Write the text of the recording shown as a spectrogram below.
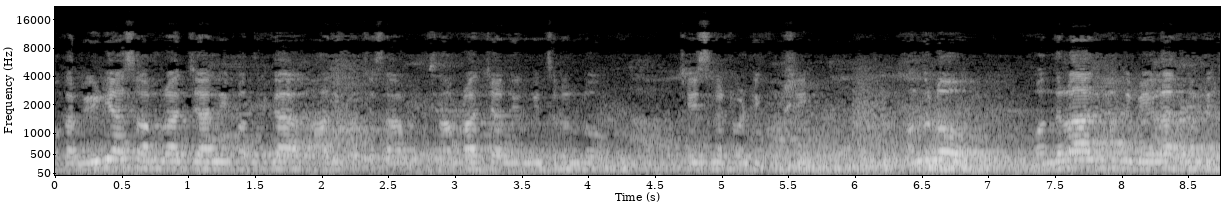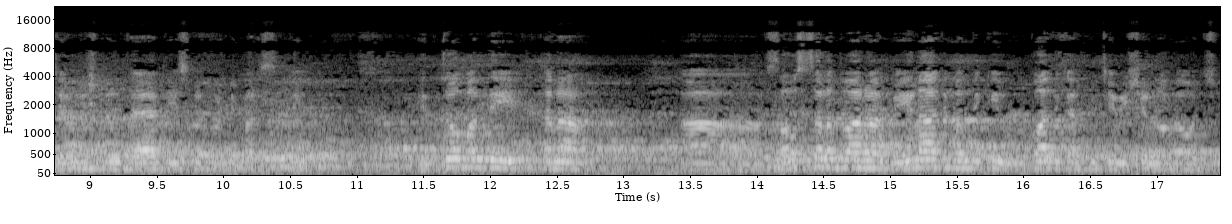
ఒక మీడియా సామ్రాజ్యాన్ని పత్రికా ఆధిపత్య సామ్రాజ్యాన్ని నిర్మించడంలో చేసినటువంటి కృషి. అందులో వందలాది మంది వేలాది మంది జర్నలిస్టులు తయారు చేసినటువంటి పరిస్థితి. ఎంతోమంది తన సంస్థల ద్వారా వేలాది మందికి ఉపాధి కల్పించే విషయంలో కావచ్చు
